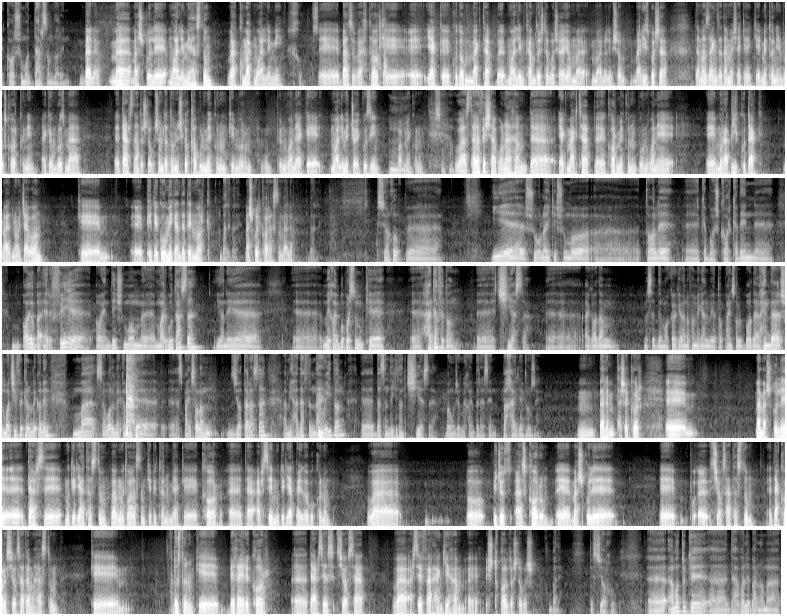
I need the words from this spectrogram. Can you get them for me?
کار شما درس هم دارین. بله. من مشغول معلمی هستم و کمک معلمی. خب بعض وقتها که یک کدام مکتب معلم کم داشته باشه یا معلمشان مریض باشه در من زنگ زدم میشه که, که می‌تونین امروز کار کنین. اگه امروز من درس نداشته باشم در دانشگاه قبول می‌کنم که میرم به عنوان یک معلم جایگزین کار می‌کنم. و از طرف شبانه هم در یک مکتب کار می‌کنم به عنوان مربی کودک نوجوان که پیدگو میگن در دنمارک. بله بله. مشغول کار هستم بله. بله. بسیار خوب. این شغلایی که شما تاله که باش کار کردین آیا به عرفه آینده شما مربوط هسته یعنی می‌خوایم بپرسم که هدفتان چی هسته اگه آدم مثل دنمارک که نفر میگن میگه تا پنج سال بعد آینده شما چی فکر می‌کنین؟ ما سوال می‌کنم که از پنج سالم زیادتر هسته امی هدف نهاییتان در زندگیتان چی هسته به اونجا می‌خواین برسین. به خیر یک روزه. بله تشکر. من مشغول درس مدیریت هستم و امیدوار هستم که بتونم یک کار در عرصه مدیریت پیدا بکنم و با بجز از کارم مشغول سیاست هستم در کار سیاست هم هستم که دوست دارم که به غیر کار در سیاست و عرصه فرهنگی هم اشتغال داشته باشم. بله بسیار خوب. اما تو که در اول برنامه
